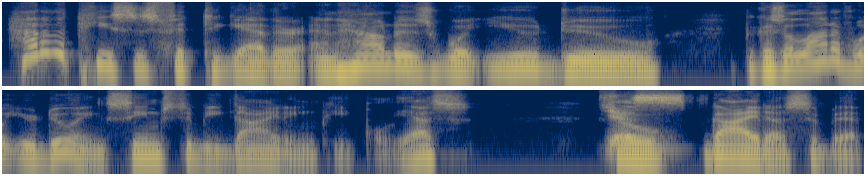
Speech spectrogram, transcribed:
How do the pieces fit together and how does what you do, because a lot of what you're doing seems to be guiding people, yes? So yes. guide us a bit.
